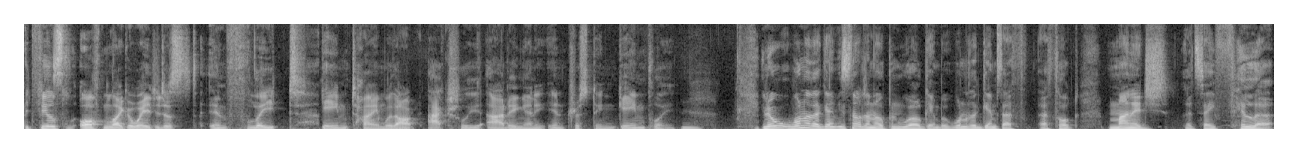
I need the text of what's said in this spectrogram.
It feels often like a way to just inflate game time without actually adding any interesting gameplay. Mm. You know, one of the games, it's not an open world game, but one of the games I, f- I thought managed, let's say, filler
